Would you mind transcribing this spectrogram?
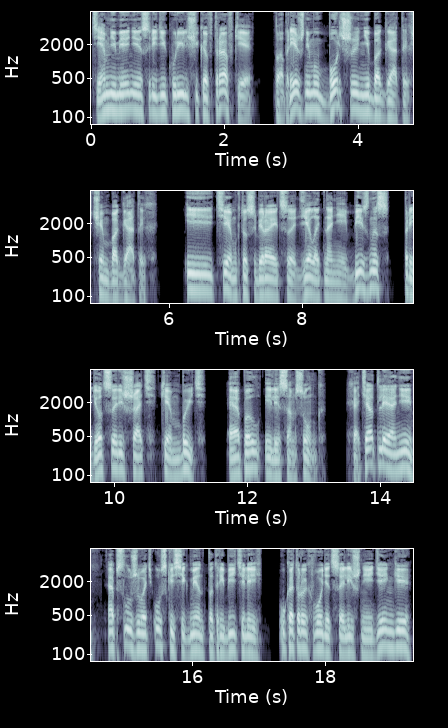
Тем не менее, среди курильщиков травки по-прежнему больше небогатых, чем богатых. И тем, кто собирается делать на ней бизнес, придется решать, кем быть – Apple или Samsung. Хотят ли они обслуживать узкий сегмент потребителей, у которых водятся лишние деньги,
